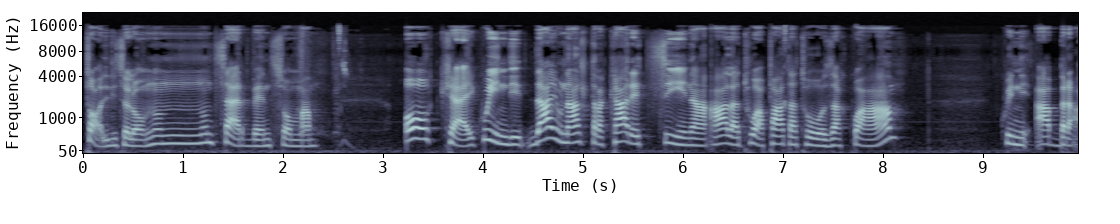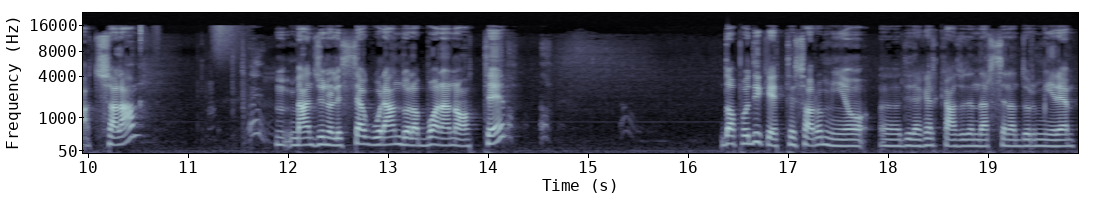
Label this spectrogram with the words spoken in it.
toglitelo, non, non serve insomma. Ok, quindi dai un'altra carezzina alla tua patatosa qua. Quindi abbracciala. Immagino le stia augurando la buonanotte. Dopodiché, tesoro mio, eh, direi che è il caso di andarsene a dormire.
